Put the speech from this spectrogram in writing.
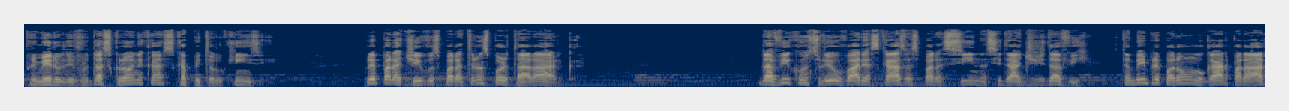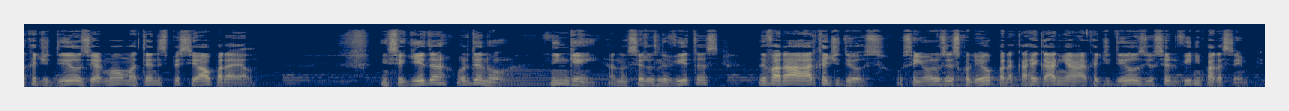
Primeiro livro das Crônicas, capítulo 15 Preparativos para transportar a arca. Davi construiu várias casas para si na cidade de Davi. Também preparou um lugar para a arca de Deus e armou uma tenda especial para ela. Em seguida, ordenou: Ninguém, a não ser os levitas, levará a arca de Deus. O Senhor os escolheu para carregarem a arca de Deus e o servirem para sempre.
